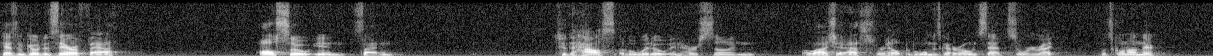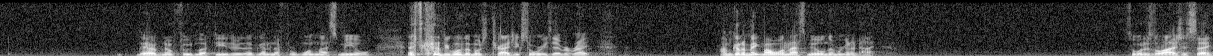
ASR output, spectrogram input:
He has him go to Zarephath, also in Sidon, to the house of a widow and her son. Elisha asks for help, but the woman's got her own sad story, right? What's going on there? They have no food left either. They've got enough for one last meal. That's going to be one of the most tragic stories ever, right? I'm going to make my one last meal and then we're going to die. So, what does Elijah say?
